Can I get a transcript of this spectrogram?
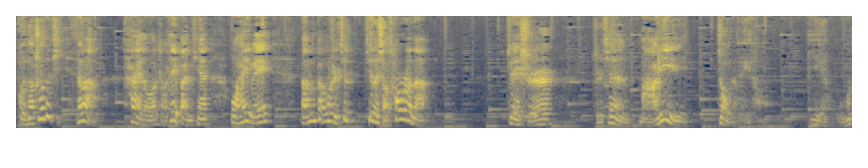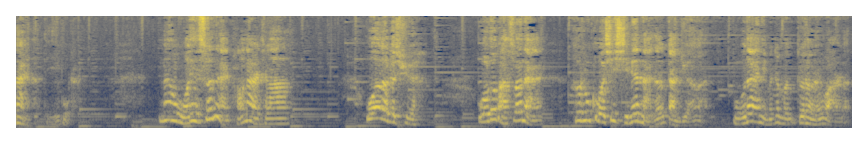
滚到桌子底下了，害得我找这半天，我还以为咱们办公室进进了小偷了呢。这时，只见玛丽皱着眉头，一脸无奈的嘀咕着：“那我那酸奶跑哪儿去了？我勒个去，我都把酸奶喝出过期洗面奶的感觉了，不带你们这么折腾人玩的。”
